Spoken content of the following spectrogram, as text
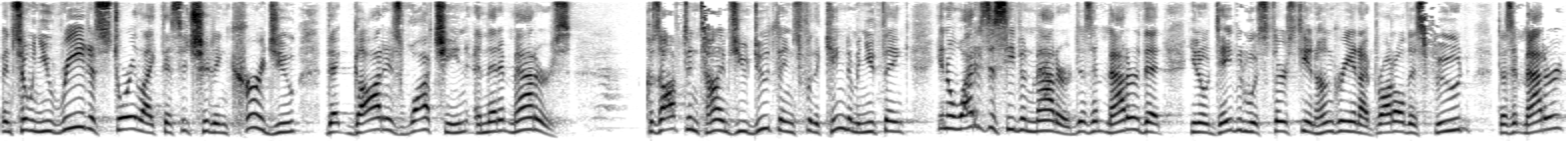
And so when you read a story like this, it should encourage you that God is watching and that it matters. Because oftentimes you do things for the kingdom and you think, you know, why does this even matter? Does it matter that, you know, David was thirsty and hungry and I brought all this food? Does it matter?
